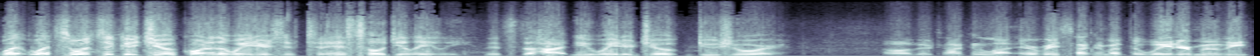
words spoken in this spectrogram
What, what's what's a good joke one of the waiters has told you lately? That's the hot new waiter joke du jour. Oh, they're talking a lot. Everybody's talking about the Waiter movie.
